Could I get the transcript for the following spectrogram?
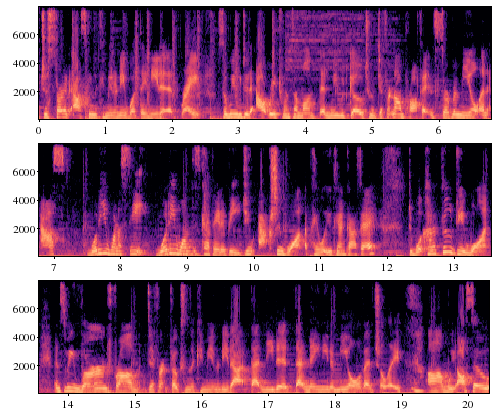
just started asking the community what they needed. Right. So we did outreach once a month, and we would go to a different nonprofit and serve a meal and ask what do you want to see? What do you want this cafe to be? Do you actually want a pay what you can cafe? Do, what kind of food do you want? And so we learned from different folks in the community that that needed that may need a meal eventually. Um, we also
